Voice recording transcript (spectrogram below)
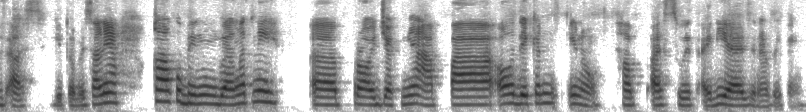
with us gitu. Misalnya, kak aku bingung banget nih uh, projectnya apa. Oh, they can you know help us with ideas and everything.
